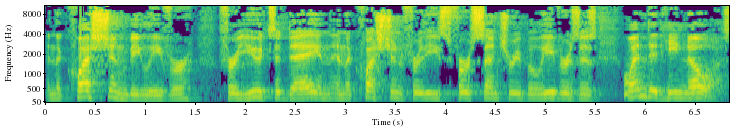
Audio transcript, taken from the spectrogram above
And the question, believer, for you today, and, and, the question for these first century believers is when did he know us?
